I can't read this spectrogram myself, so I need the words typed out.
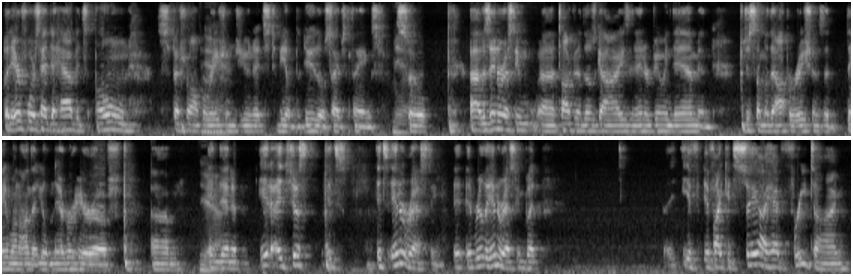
But Air Force had to have its own special operations yeah. units to be able to do those types of things. Yeah. So uh, it was interesting uh, talking to those guys and interviewing them and just some of the operations that they went on that you'll never hear of. Um, yeah. And then it, it, it, just it's it's interesting. It, it really interesting. But if if I could say I had free time,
